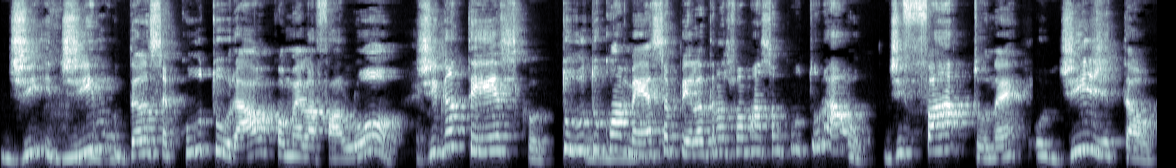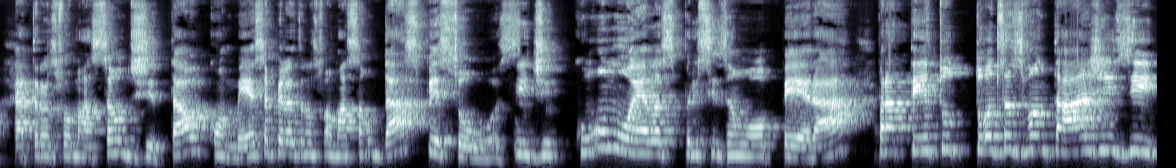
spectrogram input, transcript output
de, de uhum. mudança cultural, como ela falou, gigantesco. Tudo uhum. começa pela transformação cultural. De fato, né? O digital, a transformação digital começa pela transformação das pessoas e de como elas precisam operar para ter todas as vantagens e,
